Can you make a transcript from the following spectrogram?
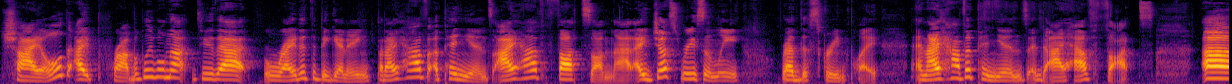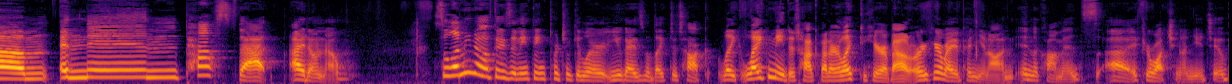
child, I probably will not do that right at the beginning, but I have opinions. I have thoughts on that. I just recently read the screenplay and I have opinions and I have thoughts. Um, and then past that, I don't know. So let me know if there's anything particular you guys would like to talk, like like me to talk about, or like to hear about, or hear my opinion on in the comments uh, if you're watching on YouTube.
